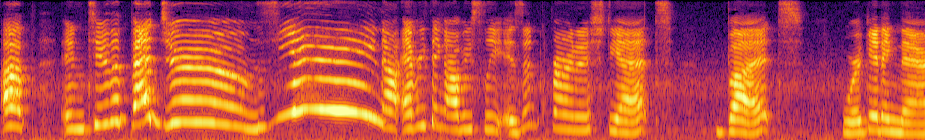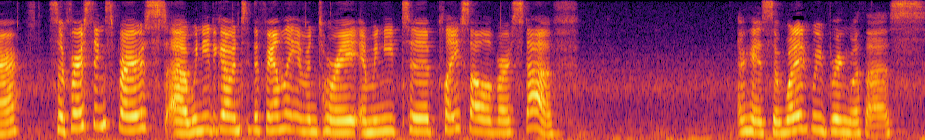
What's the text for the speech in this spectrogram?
up into the bedrooms. Yay! Now, everything obviously isn't furnished yet, but we're getting there. So first things first, uh, we need to go into the family inventory and we need to place all of our stuff. Okay, so what did we bring with us?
